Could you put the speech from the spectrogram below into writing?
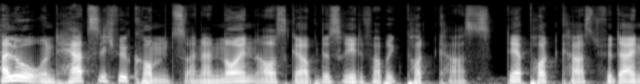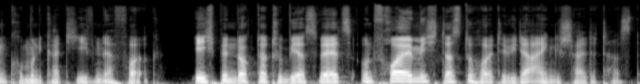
Hallo und herzlich willkommen zu einer neuen Ausgabe des Redefabrik Podcasts, der Podcast für deinen kommunikativen Erfolg. Ich bin Dr. Tobias Welz und freue mich, dass du heute wieder eingeschaltet hast.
